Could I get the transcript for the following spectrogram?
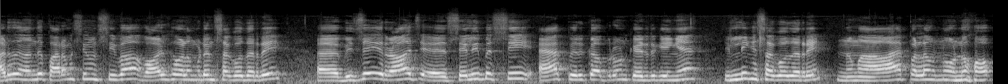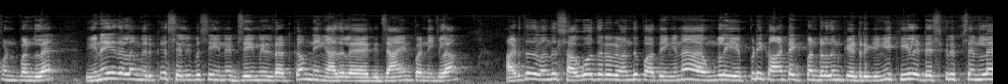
அடுத்து வந்து பரமசிவம் சிவா வாழ்க வளமுடன் சகோதரரே. விஜய் ராஜ் செலிபஸி ஆப் இருக்கா ப்ரோன்னு கேட்டிருக்கீங்க. இல்லைங்க சகோதரரே நம்ம ஆப்பெல்லாம் இன்னும் ஒன்றும் ஓப்பன் பண்ணல. இணையதளம் இருக்குது celibacy in Gmail dot com நீங்கள் அதில் ஜாயின் பண்ணிக்கலாம். அடுத்தது வந்து சகோதரர் வந்து பார்த்தீங்கன்னா உங்களை எப்படி காண்டாக்ட் பண்ணுறதுன்னு கேட்டிருக்கீங்க. கீழே டெஸ்கிரிப்ஷனில்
